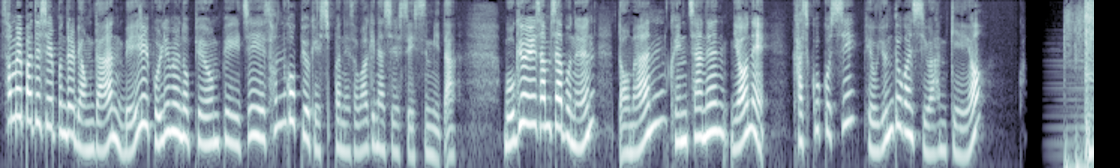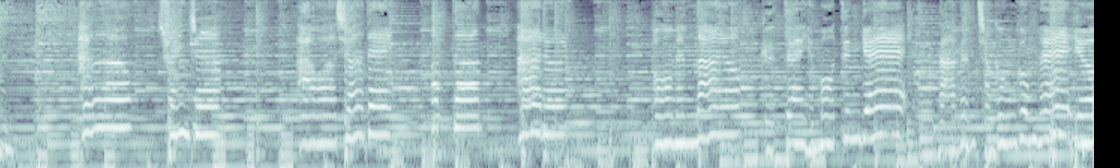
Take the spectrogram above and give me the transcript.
선물 받으실 분들 명단 매일 볼륨을 높여 홈페이지 선고표 게시판에서 확인하실 수 있습니다. 목요일 3, 4부는 너만 괜찮은 연애 가수 코코씨, 배우 윤도건 씨와 함께해요. Hello, stranger. How was your day? 어떤 하루를 보냈나요? 그때의 모든 게 나는 참 궁금해요.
